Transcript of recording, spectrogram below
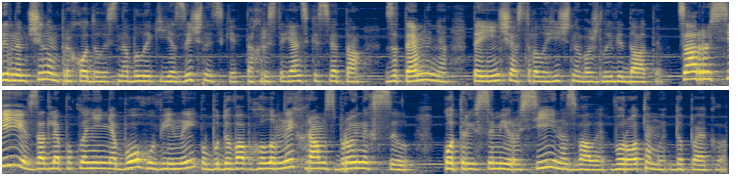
дивним чином приходились на великі язичницькі та християнські свята, затемнення та інші астрологічно важливі дати. Цар Росії задля поклоніння Богу війни побудував головний храм збройних сил, котрий в самій Росії назвали воротами до пекла.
